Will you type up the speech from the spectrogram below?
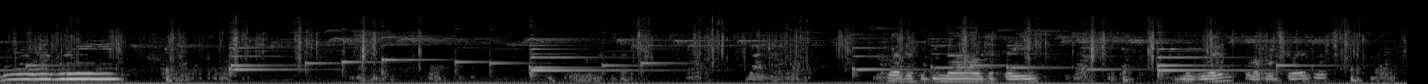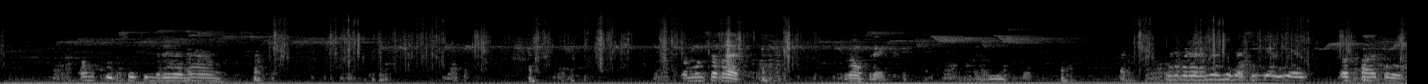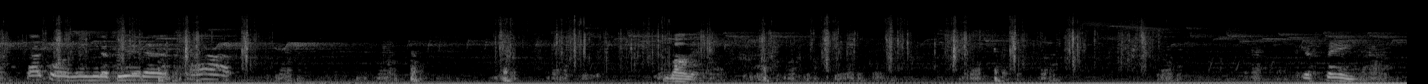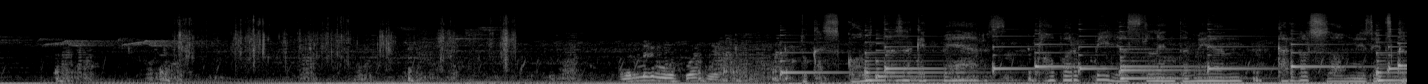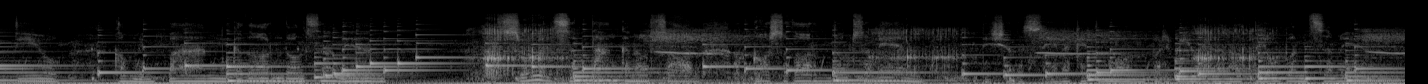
Murray. Merda que final já fez. Miguel, pela princesa. Vamos tudo se timbreira na. Para Montserrat. Fred. Los Paco, Paco, no mira piedra. Ah. Vale. Que tem. Agora me jugou Tu que escoltes aquest vers, l'oberpelles lentament, car dels somnis ets captiu com l'infant que dorm dolçament. Els ulls se'n tanquen al sol, el cos s'adorm dolçament. Deixa de ser en aquest món per viure en el teu pensament.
